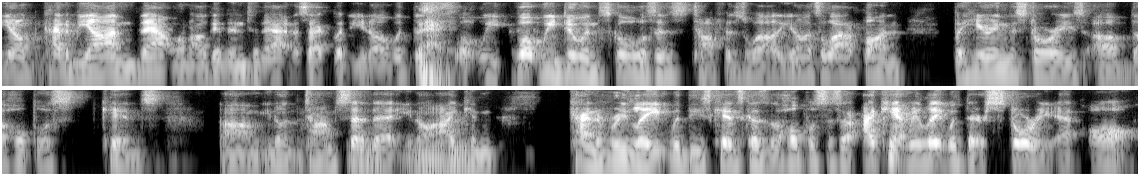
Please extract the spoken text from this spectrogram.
you know, kind of beyond that one, I'll get into that in a sec. But you know, with the what we what we do in schools is tough as well. You know, it's a lot of fun, but hearing the stories of the hopeless kids um, you know, Tom said that, you know, mm-hmm. I can kind of relate with these kids because of the hopelessness. I can't relate with their story at all.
